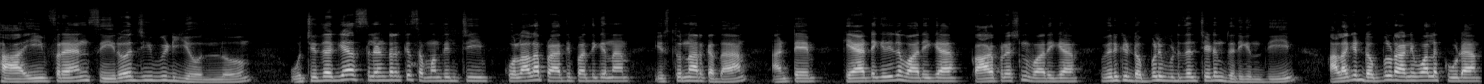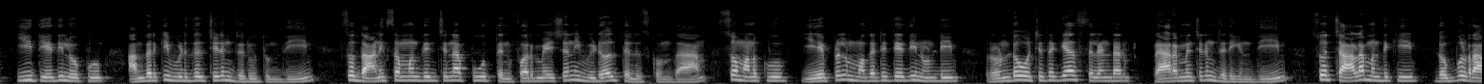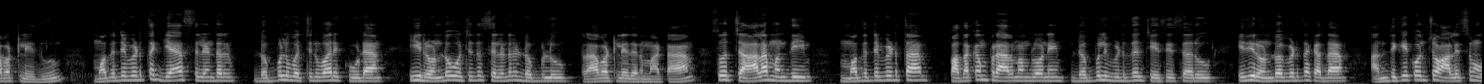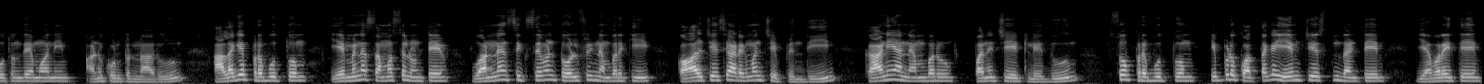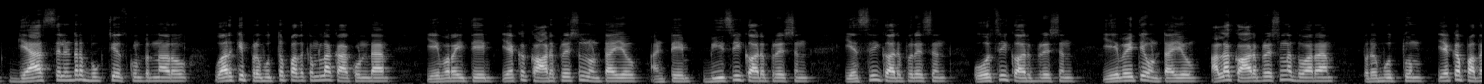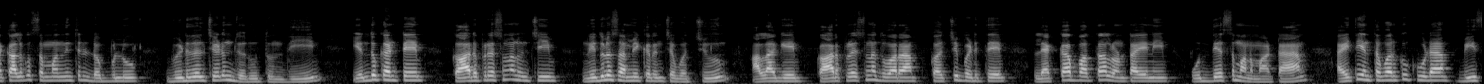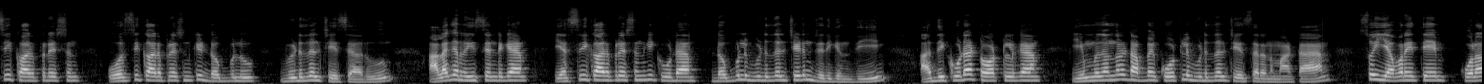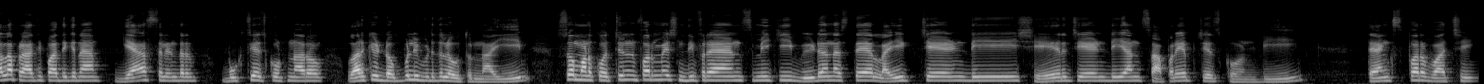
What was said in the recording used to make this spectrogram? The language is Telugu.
హాయ్ ఫ్రెండ్స్ ఈరోజు ఈ వీడియోలో ఉచిత గ్యాస్ సిలిండర్కి సంబంధించి కులాల ప్రాతిపదికన ఇస్తున్నారు కదా? అంటే కేటగిరీల వారీగా కార్పొరేషన్ వారీగా వీరికి డబ్బులు విడుదల చేయడం జరిగింది. అలాగే డబ్బులు రాని వాళ్ళకు కూడా ఈ తేదీలోపు అందరికీ విడుదల చేయడం జరుగుతుంది. సో దానికి సంబంధించిన పూర్తి ఇన్ఫర్మేషన్ ఈ వీడియోలో తెలుసుకుందాం. సో మనకు ఏప్రిల్ మొదటి తేదీ నుండి రెండో ఉచిత గ్యాస్ సిలిండర్ ప్రారంభించడం జరిగింది. సో చాలా మందికి డబ్బులు రావట్లేదు. మొదటి విడత గ్యాస్ సిలిండర్ డబ్బులు వచ్చిన వారికి కూడా ఈ రెండో ఉచిత సిలిండర్ డబ్బులు రావట్లేదన్నమాట. సో చాలామంది మొదటి విడత పథకం ప్రారంభంలోనే డబ్బులు విడుదల చేసేశారు. ఇది రెండో విడత కదా. అందుకే కొంచెం ఆలస్యం అవుతుందేమో అని అనుకుంటున్నారు. అలాగే ప్రభుత్వం ఏమైనా సమస్యలు ఉంటే one nine six seven toll free నెంబర్కి కాల్ చేసి అడగమని చెప్పింది. కానీ ఆ నెంబరు పని చేయట్లేదు సో ప్రభుత్వం ఇప్పుడు కొత్తగా ఏం చేస్తుందంటే ఎవరైతే గ్యాస్ సిలిండర్ బుక్ చేసుకుంటున్నారో వారికి ప్రభుత్వ పథకంలా కాకుండా ఎవరైతే ఈ యొక్క కార్పొరేషన్లు ఉంటాయో అంటే BC corporation SC corporation OC corporation ఏవైతే ఉంటాయో అలా కార్పొరేషన్ల ద్వారా ప్రభుత్వం ఈ యొక్క పథకాలకు సంబంధించిన డబ్బులు విడుదల చేయడం జరుగుతుంది. ఎందుకంటే కార్పొరేషన్ల నుంచి నిధులు సమీకరించవచ్చు. అలాగే కార్పొరేషన్ల ద్వారా ఖర్చు పెడితే లెక్కపత్రాలు ఉంటాయని ఉద్దేశం అన్నమాట. అయితే ఇంతవరకు కూడా బీసీ కార్పొరేషన్ ఓసీ కార్పొరేషన్కి డబ్బులు విడుదల చేశారు. అలాగే రీసెంట్గా ఎస్సీ కార్పొరేషన్కి కూడా డబ్బులు విడుదల చేయడం జరిగింది. అది కూడా టోటల్గా ఎనిమిది వందల డెబ్బై కోట్లు విడుదల చేశారనమాట సో ఎవరైతే కులాల ప్రాతిపదికన గ్యాస్ సిలిండర్ బుక్ చేసుకుంటున్నారో వారికి డబ్బులు విడుదలవుతున్నాయి. సో మనకు వచ్చిన ఇన్ఫర్మేషన్ ఇది ఫ్రెండ్స్ మీకు ఈ వీడియో నచ్చితే లైక్ చేయండి షేర్ చేయండి అండ్ సపరేట్ చేసుకోండి. Thanks for watching.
